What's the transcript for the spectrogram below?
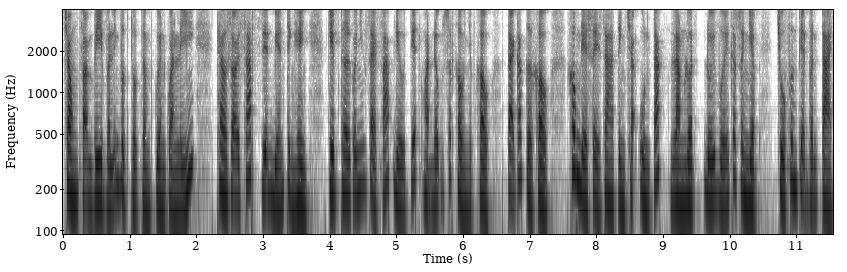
trong phạm vi và lĩnh vực thuộc thẩm quyền quản lý, theo dõi sát diễn biến tình hình, kịp thời có những giải pháp điều tiết hoạt động xuất khẩu nhập khẩu tại các cửa khẩu, không để xảy ra tình trạng ùn tắc làm luật đối với các doanh nghiệp, chủ phương tiện vận tải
